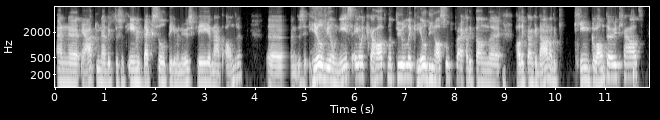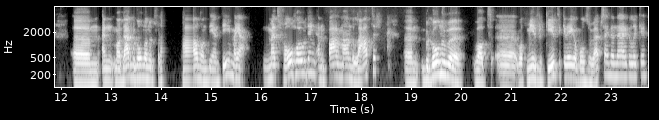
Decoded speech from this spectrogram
En ja, toen heb ik dus het ene deksel tegen mijn neus gekregen na het andere. Uh, dus heel veel nee's eigenlijk gehad natuurlijk. Heel die hasseltweg had ik dan, had ik dan gedaan, had ik geen klanten uitgehaald. Um, en, maar daar begon dan het verhaal van DNT. Maar ja, met volhouding en een paar maanden later um, begonnen we wat, uh, wat meer verkeer te krijgen op onze website en dergelijke.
